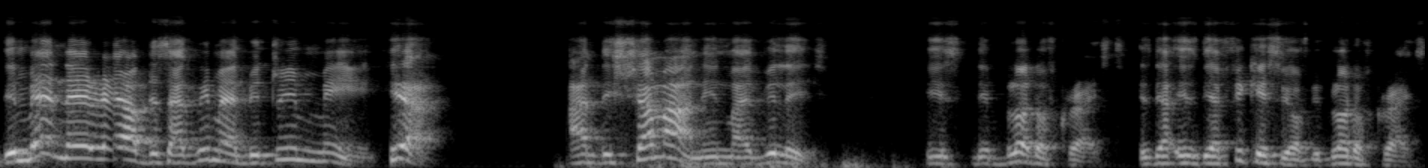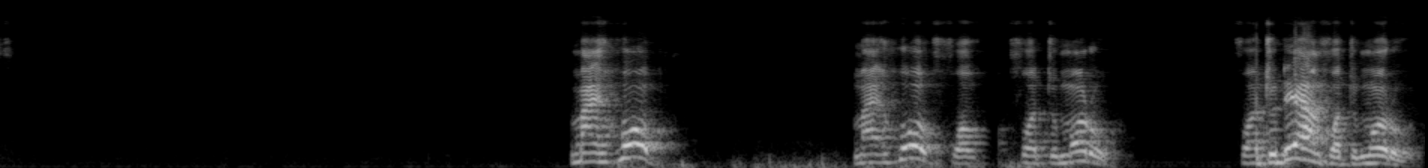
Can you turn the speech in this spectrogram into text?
The main area of disagreement between me here and the shaman in my village is the blood of Christ, is the, is the efficacy of the blood of Christ. My hope, my hope for, for tomorrow, for today and for tomorrow,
